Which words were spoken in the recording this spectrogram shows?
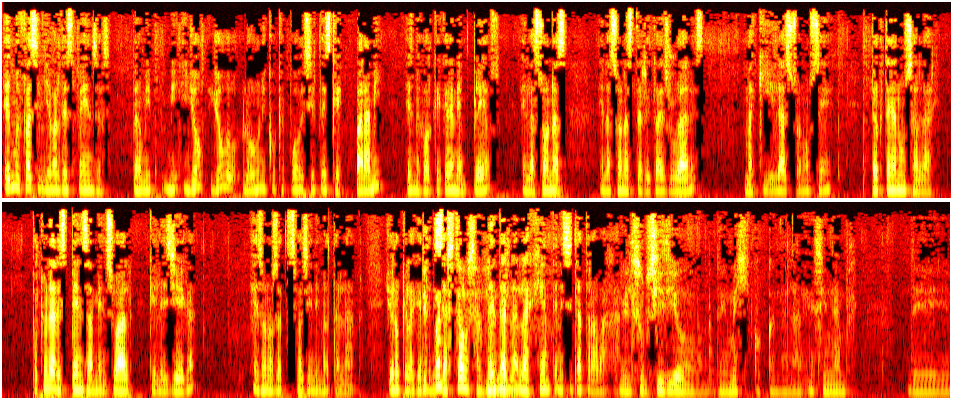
es muy fácil llevar despensas, pero mi- mi- yo, yo lo único que puedo decirte es que para mí es mejor que creen empleos en las zonas, en las zonas territoriales rurales, maquilas o no sé, pero que tengan un salario. Porque una despensa mensual que les llega, eso no satisface ni mata el hambre. Yo creo que la gente ¿De cuánto necesita, estamos hablando? la, la- gente necesita trabajar. El subsidio de México con la, es sin hambre. De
